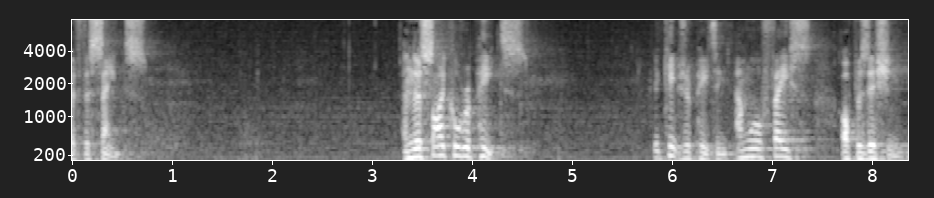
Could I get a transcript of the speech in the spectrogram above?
of the saints. And the cycle repeats. It keeps repeating, and we'll face opposition.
